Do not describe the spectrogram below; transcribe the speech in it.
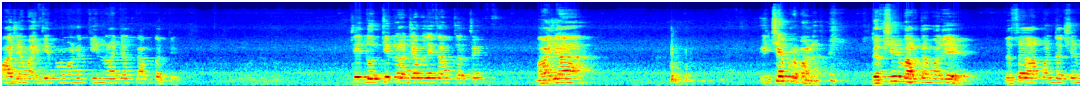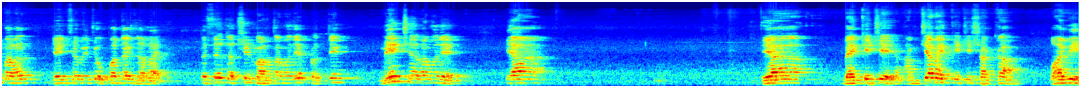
माझ्या माहितीप्रमाणे तीन राज्यात काम करते. ते दोन तीन राज्यामध्ये काम करते. माझ्या इच्छेप्रमाणे दक्षिण भारतामध्ये जसं आपण दक्षिण भारत जैन सभेचे उपाध्यक्ष झालाय तसं दक्षिण भारतामध्ये प्रत्येक मेन शहरामध्ये या या बँकेचे आमच्या बँकेची शाखा व्हावी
